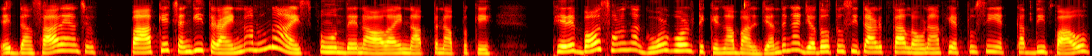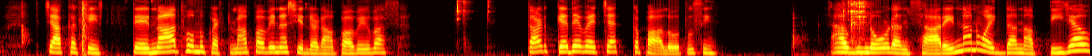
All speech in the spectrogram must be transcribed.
ਇਦਾਂ ਸਾਰਿਆਂ 'ਚ ਪਾ ਕੇ ਚੰਗੀ ਤਰ੍ਹਾਂ ਇਹਨਾਂ ਨੂੰ ਨਾ ਸਪੂਨ ਦੇ ਨਾਲ ਆਏ ਨੱਪ ਨੱਪ ਕੇ ਫਿਰ ਇਹ ਬਹੁਤ ਸੋਹਣੀਆਂ ਗੋਲ ਗੋਲ ਟਿੱਕੀਆਂ ਬਣ ਜਾਂਦੀਆਂ। ਜਦੋਂ ਤੁਸੀਂ ਤੜਕਾ ਲਾਉਣਾ, ਫਿਰ ਤੁਸੀਂ ਇੱਕ ਅੱਧੀ ਪਾਓ ਚੱਕ ਕੇ ਤੇ ਨਾ ਤੁਹਾਨੂੰ ਕੱਟਣਾ ਪਵੇ, ਨਾ ਛਿੱਲਣਾ ਪਵੇ, ਬਸ। ਤੜਕੇ ਦੇ ਵਿੱਚ ਇੱਕ ਪਾ ਲਓ ਤੁਸੀਂ। ਲੋੜ ਅਨਸਾਰ ਇਹਨਾਂ ਨੂੰ ਇਦਾਂ ਨਾਪੀ ਜਾਓ।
